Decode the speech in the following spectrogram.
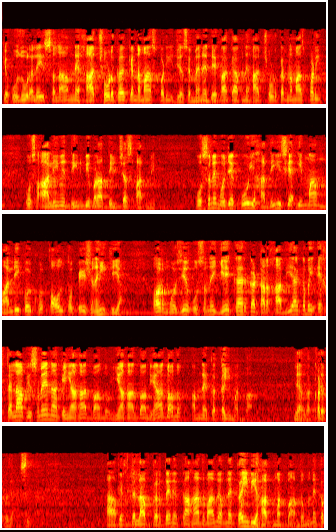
کہ حضور علیہ السلام نے ہاتھ چھوڑ کر کے نماز پڑھی؟ جیسے میں نے دیکھا کہ آپ نے ہاتھ چھوڑ کر نماز پڑھی، اس عالم دین بھی بڑا دلچسپ آدمی اس نے مجھے کوئی حدیث یا امام مالک کوئی قول تو پیش نہیں کیا اور مجھے اس نے یہ کہہ کر ٹرخا دیا کہ بھائی اختلاف اس میں نہ کہ یہاں ہاتھ باندھو، یہاں ہاتھ باندھو، یہاں ہاتھ باندھو۔ ہم نے کہا کہیں مت باندھو۔ لہٰذا کھڑے ہو جائیں سیدھا آپ اختلاف کرتے ہیں، کہاں ہاتھ باندھو؟ ہم نے کہیں بھی ہاتھ مت باندھو۔ میں نے کہا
